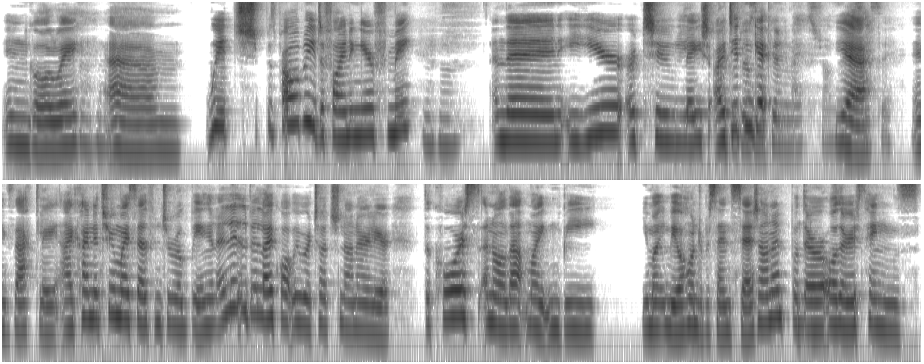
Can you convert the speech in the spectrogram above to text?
in Galway, Mhm. um, which was probably a defining year for me. Mm-hmm. And then a year or two later, I didn't get Kill you makes stronger, Yeah. as they say. Exactly. I kind of threw myself into rugby and a little bit like what we were touching on earlier. The course and all that mightn't be, you mightn't be 100% set on it, but there are other things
